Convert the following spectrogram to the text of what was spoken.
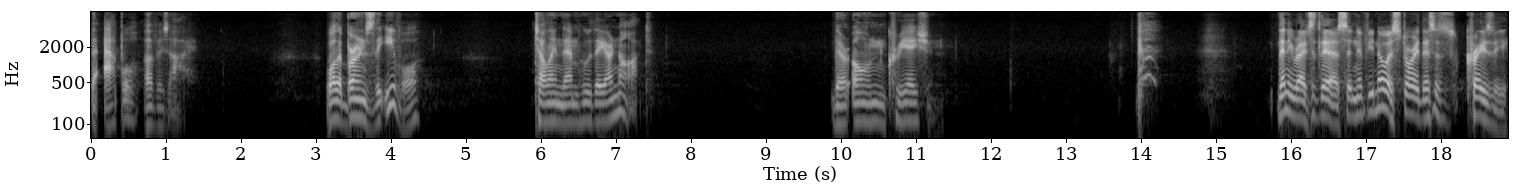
the apple of his eye. While it burns the evil, telling them who they are not their own creation. Then he writes this, and if you know his story, this is crazy.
